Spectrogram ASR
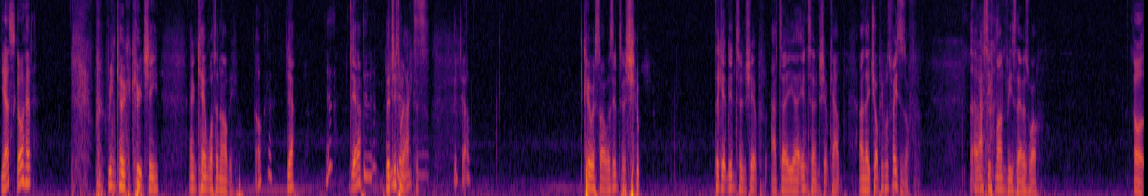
Yes, go ahead. Rinko Kikuchi and Ken Watanabe. Okay. Yeah. Yeah. Yeah. Legitimate actors. Good job. Kurosawa's internship. they get an internship at a uh, internship camp, and they chop people's faces off. And Aasif Mandvi's there as well. Oh,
